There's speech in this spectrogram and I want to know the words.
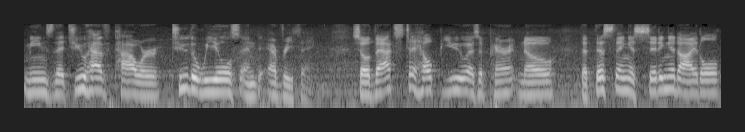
means that you have power to the wheels and everything. So that's to help you as a parent know that this thing is sitting at idle.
